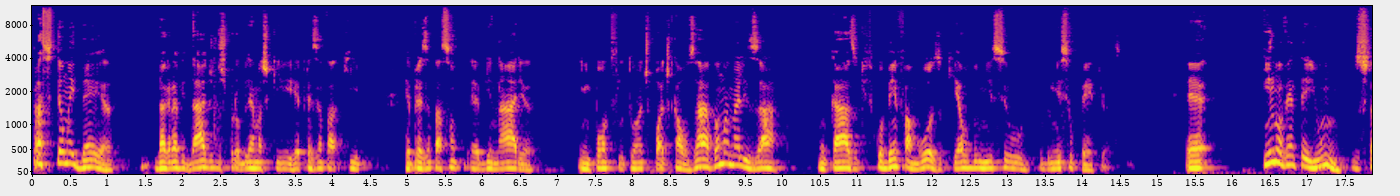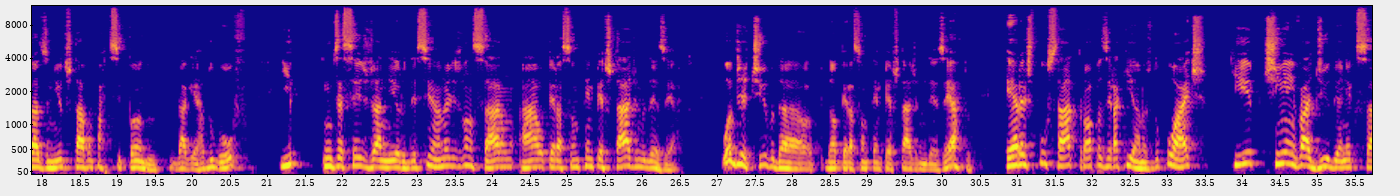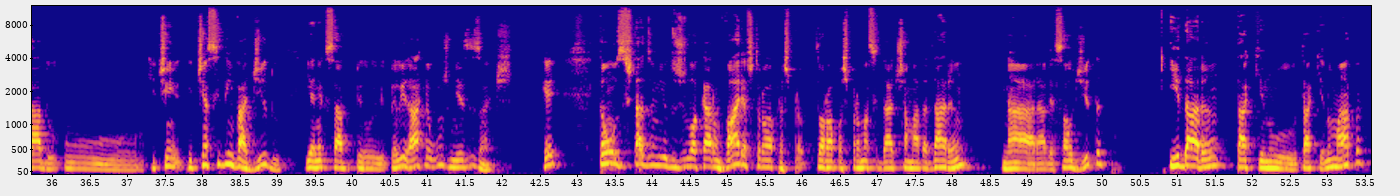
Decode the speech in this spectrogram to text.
Para se ter uma ideia da gravidade dos problemas que, representa, que representação é, binária em ponto flutuante pode causar, vamos analisar um caso que ficou bem famoso, que é o do míssil, do míssil Patriot. É, em 91, os Estados Unidos estavam participando da Guerra do Golfo e, em 16 de janeiro desse ano, eles lançaram a Operação Tempestade no Deserto. O objetivo da, da Operação Tempestade no Deserto era expulsar tropas iraquianas do Kuwait, que tinha invadido e anexado o. que tinha, que tinha sido invadido e anexado pelo, pelo Iraque alguns meses antes. Okay? Então, os Estados Unidos deslocaram várias tropas para uma cidade chamada Daran, na Arábia Saudita, e Daran está aqui, no, tá aqui no mapa,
